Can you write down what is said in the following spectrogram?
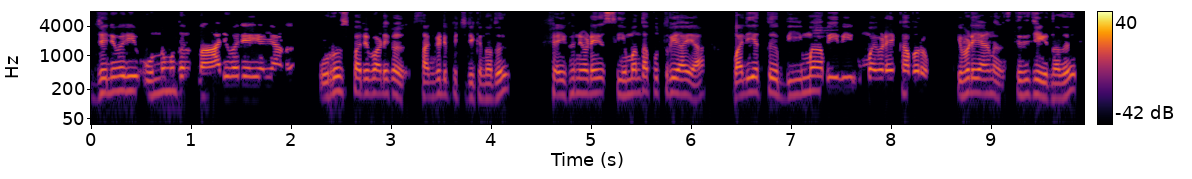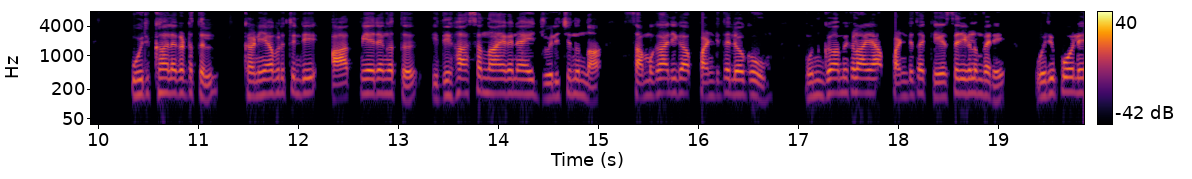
ജനുവരി ഒന്ന് മുതൽ നാല് വരെയായാണ് ഉറൂസ് പരിപാടികൾ സംഘടിപ്പിച്ചിരിക്കുന്നത്. ഷെയ്ഖനയുടെ സീമന്തപുത്രിയായ വലിയത്ത് ഭീമ ബീവി ഉമ്മയുടെ ഖബറും ഇവിടെയാണ് സ്ഥിതി ചെയ്യുന്നത്. ഒരു കാലഘട്ടത്തിൽ കണിയാപുരത്തിന്റെ ആത്മീയ രംഗത്ത് ഇതിഹാസ നായകനായി ജ്വലിച്ചു നിന്ന സമകാലിക പണ്ഡിത ലോകവും മുൻഗാമികളായ പണ്ഡിത കേസരികളും വരെ ഒരുപോലെ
